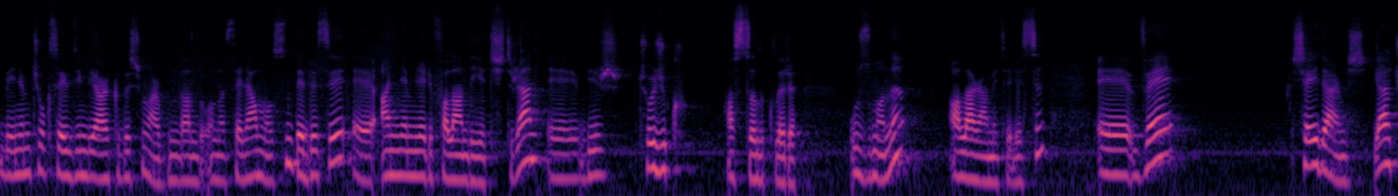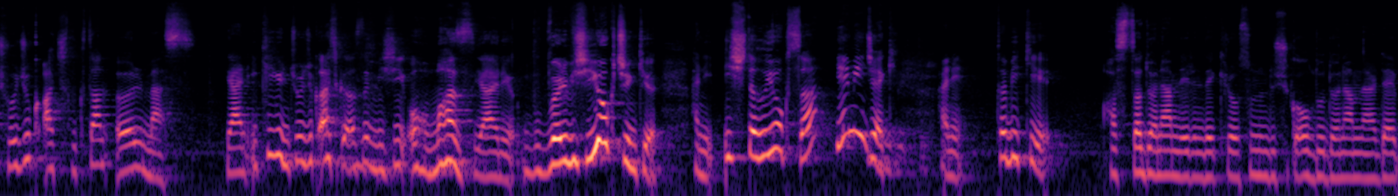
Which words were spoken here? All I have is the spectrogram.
Benim çok sevdiğim bir arkadaşım var, bundan da ona selam olsun. Dedesi e, annemleri falan da yetiştiren bir çocuk hastalıkları uzmanı. Allah rahmet eylesin. E, ve şey dermiş, ya çocuk açlıktan ölmez. Yani iki gün çocuk aç kalsa bir şey olmaz yani. Bu böyle bir şey yok çünkü. Hani iştahı yoksa yemeyecek. Hani tabii ki hasta dönemlerinde kilosunun düşük olduğu dönemlerde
